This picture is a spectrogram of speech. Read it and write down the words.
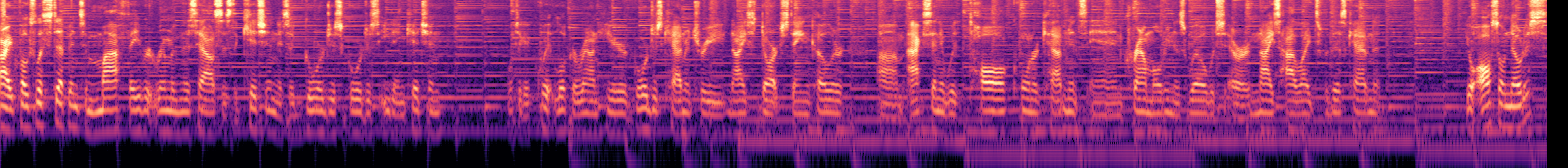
Alright folks, let's step into my favorite room in this house. It's the kitchen. It's a gorgeous, gorgeous eat-in kitchen. We'll take a quick look around here. Gorgeous cabinetry, nice dark stained color, um, accented with tall corner cabinets and crown molding as well, which are nice highlights for this cabinet. You'll also notice,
